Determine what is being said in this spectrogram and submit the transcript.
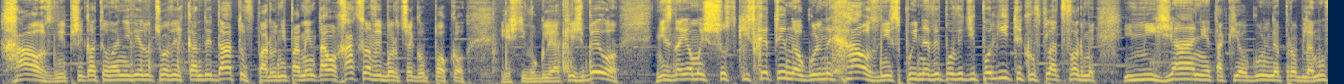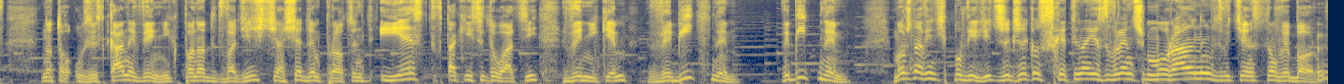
chaos, nieprzygotowanie wielu człowiek kandydatów, paru nie pamiętało hasła wyborczego POKO, jeśli w ogóle jakieś było, nieznajomość szóstki Schetyny, ogólny chaos, niespójne wypowiedzi polityków Platformy i mizianie takie ogólne problemów, no to uzyskany wynik ponad 27% jest w takiej sytuacji wynikiem wybitnym. Wybitnym. Można więc powiedzieć, że Grzegorz Schetyna jest wręcz moralnym zwycięzcą wyborów.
